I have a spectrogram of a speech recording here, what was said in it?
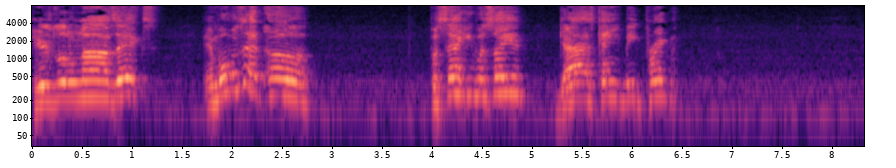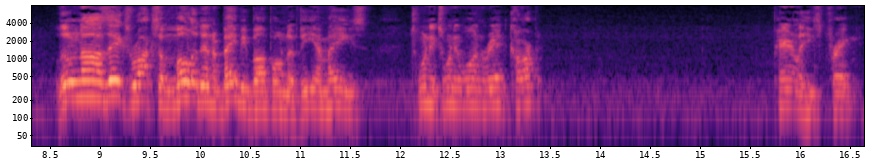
Here's little Nas X. And what was that uh Pasaki was saying? Guys can't be pregnant. Little Nas X rocks a mullet and a baby bump on the VMAs 2021 red carpet. Apparently he's pregnant.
